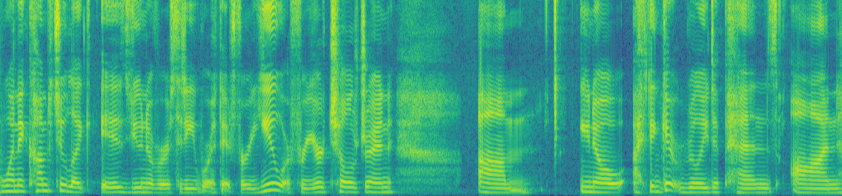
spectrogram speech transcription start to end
when it comes to like is university worth it for you or for your children um you know i think it really depends on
